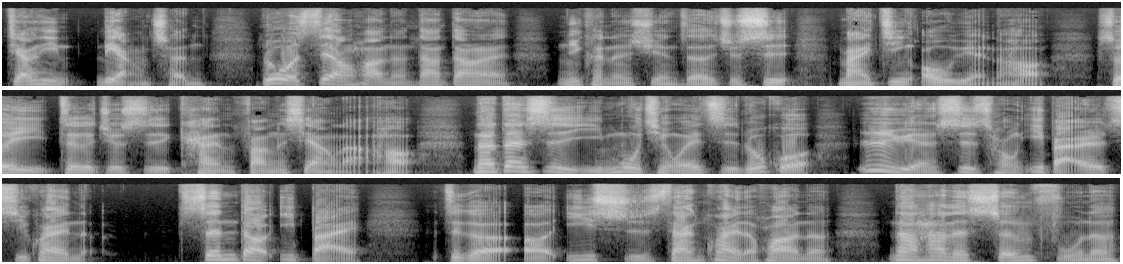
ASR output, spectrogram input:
将近两成。如果是这样的话呢，那当然你可能选择就是买进欧元了哈。所以这个就是看方向了哈。那但是以目前为止，如果日元是从一百二十七块呢升到一百。这个呃一十三块的话呢，那它的升幅呢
